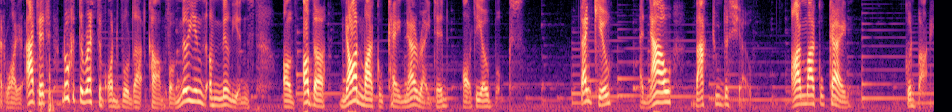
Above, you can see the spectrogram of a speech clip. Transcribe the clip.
And while you're at it, look at the rest of Audible.com for millions of millions of other non Michael Caine narrated audiobooks. Thank you, and now back to the show. I'm Michael Caine. Goodbye.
